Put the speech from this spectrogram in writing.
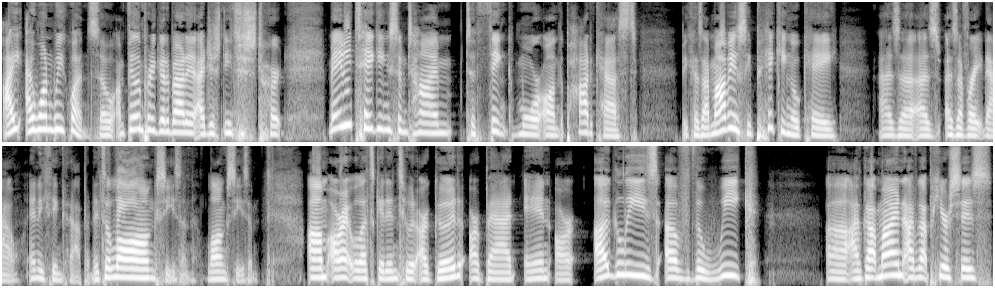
I, I won week one, so I'm feeling pretty good about it. I just need to start maybe taking some time to think more on the podcast because I'm obviously picking okay as a, as as of right now. Anything could happen. It's a long season, long season. Um, all right, well, let's get into it. Our good, our bad, and our uglies of the week. Uh, I've got mine. I've got Pierce's.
